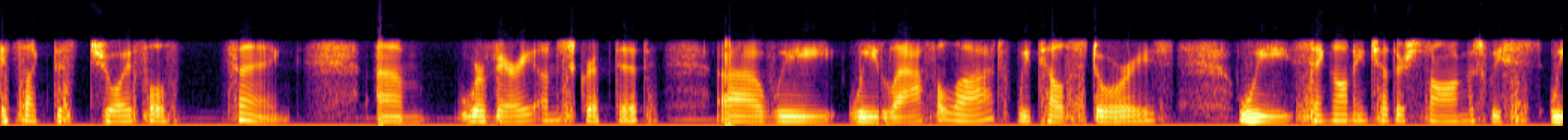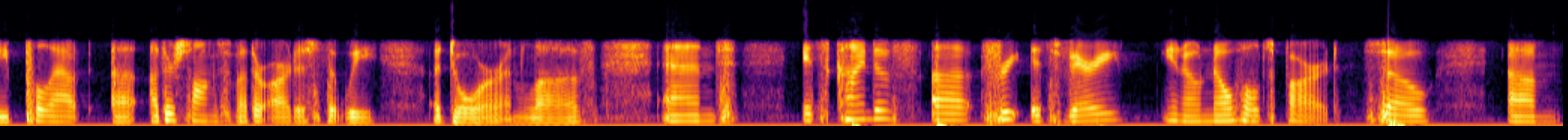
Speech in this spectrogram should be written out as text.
it's like this joyful thing. Um, we're very unscripted. Uh, we we laugh a lot. We tell stories. We sing on each other's songs. We we pull out uh, other songs of other artists that we adore and love, and it's kind of uh, free. It's very you know no holds barred. So um,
